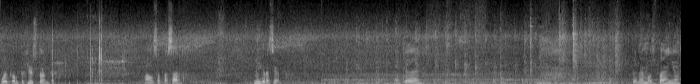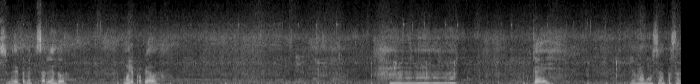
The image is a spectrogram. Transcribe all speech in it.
Welcome to Houston. Vamos a pasar migración. Ok. Tenemos baños inmediatamente saliendo. Muy apropiado. Ok. Ya vamos a pasar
